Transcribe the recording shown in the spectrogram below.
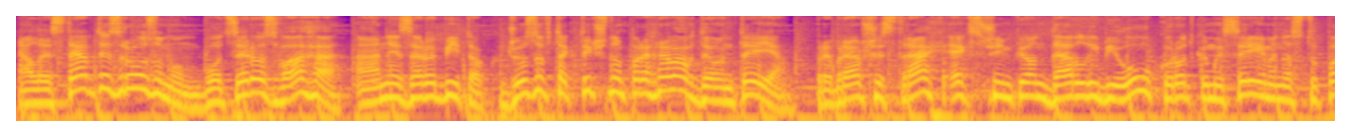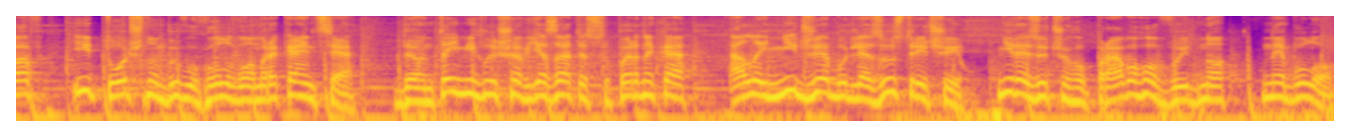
Але ставте з розумом, бо це розвага, а не заробіток. Джозеф тактично перегравав Деонтея. Прибравши страх, екс-чемпіон WBO короткими серіями наступав і точно бив у голову американця. Деонтей міг лише в'язати суперника, але ні джебу для зустрічі, ні разючого правого видно не було.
